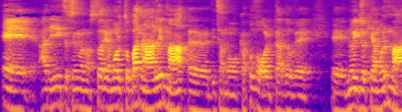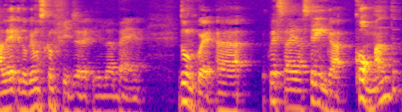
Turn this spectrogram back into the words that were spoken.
è- all'inizio sembra una storia molto banale, ma eh, diciamo capovolta, dove eh, noi giochiamo il male e dobbiamo sconfiggere il bene. Dunque, eh, questa è la stringa command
